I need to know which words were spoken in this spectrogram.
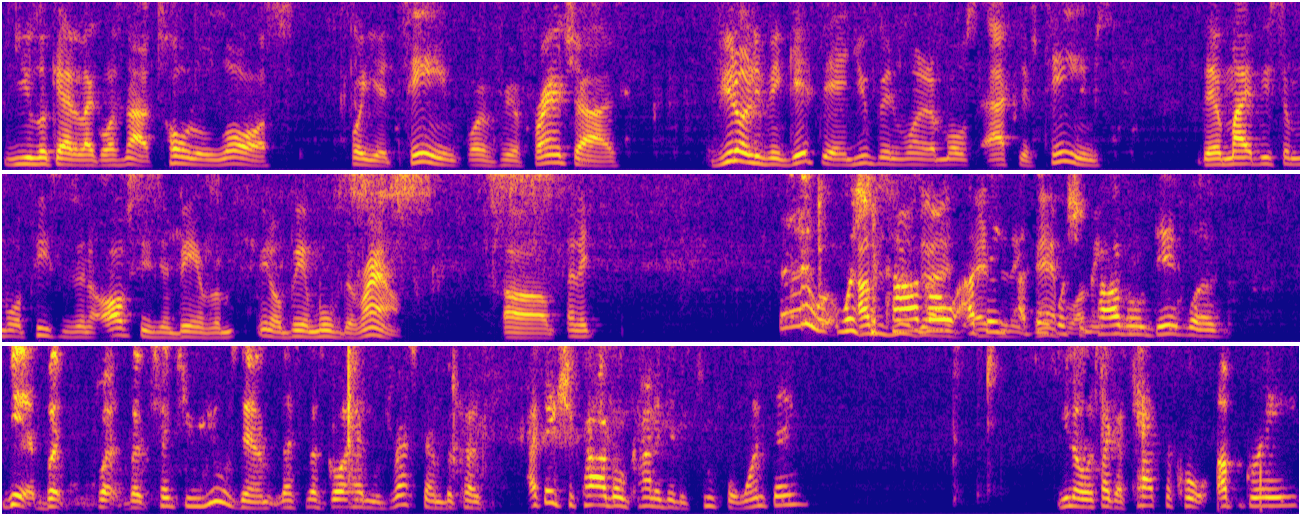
you look at it like well, it's not a total loss for your team or for your franchise. If you don't even get there and you've been one of the most active teams, there might be some more pieces in the offseason being you know being moved around. Um, and it, with Chicago, as, I think I think what Chicago I mean, did was yeah, but but but since you use them, let's let's go ahead and address them because I think Chicago kind of did a two for one thing. You know, it's like a tactical upgrade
